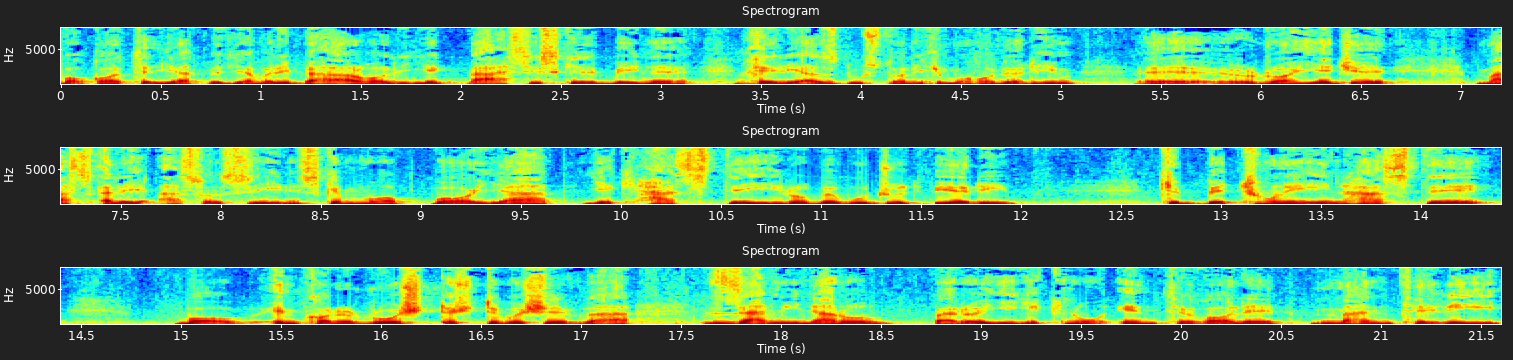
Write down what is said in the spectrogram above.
با قاطعیت بگم. ولی به هر حال این یک بحثی است که بین خیلی از دوستانی که ما داریم رایجه مسئله اساسی این است که ما باید یک هسته ای رو به وجود بیاریم که بتونه این هسته با امکان رشد داشته باشه و زمینه رو برای یک نوع انتقال منطقی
